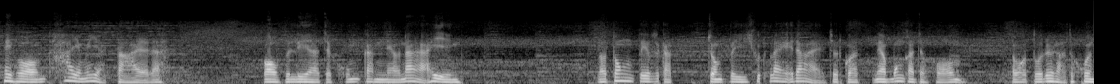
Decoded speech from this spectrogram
ให้พร้อมถ้ายังไม่อยากตายนะกองเฟเลียจะคุ้มกันแนวหน้าให้เอง เราต้องเตรียมสกัดโจมตีชุดแรกให้ได้ จนกว่าแนวป้องกันจะพร้อมระวังตัวด้วยหล่ะทุกคน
